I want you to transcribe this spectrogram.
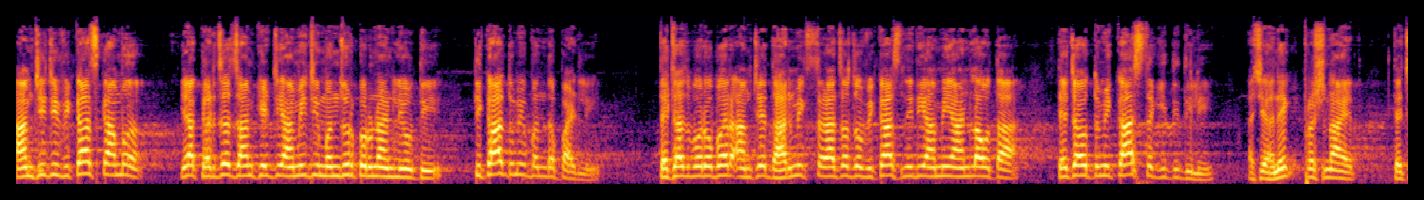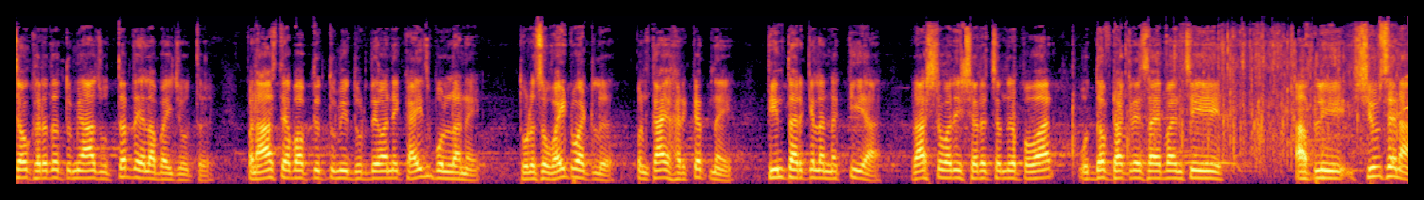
आमची जी विकास कामं या कर्ज जामखेडची आम्ही जी मंजूर करून आणली होती ती का तुम्ही बंद पाडली? त्याच्याचबरोबर आमचे धार्मिक स्थळाचा जो विकास निधी आम्ही आणला होता त्याच्यावर तुम्ही का स्थगिती दिली? असे अनेक प्रश्न आहेत. त्याच्यावर खरं तर तुम्ही आज उत्तर द्यायला पाहिजे होतं. पण आज त्या बाबतीत तुम्ही दुर्दैवाने काहीच बोलला नाही. थोडंसं वाईट वाटलं पण काय हरकत नाही. तीन तारखेला नक्की या. राष्ट्रवादी शरदचंद्र पवार उद्धव ठाकरे साहेबांची आपली शिवसेना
